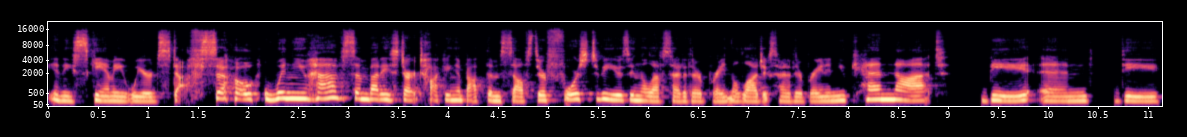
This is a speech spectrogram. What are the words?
any scammy, weird stuff. So when you have somebody start talking about themselves, they're forced to be using the left side of their brain, the logic side of their brain, and you cannot be in the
